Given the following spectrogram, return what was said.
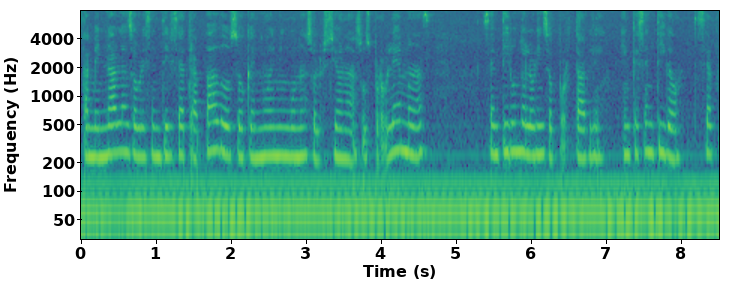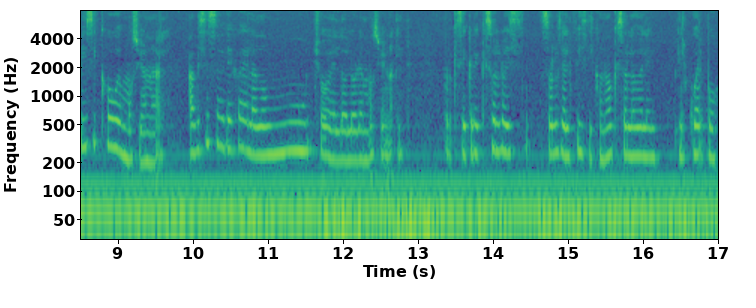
También hablan sobre sentirse atrapados o que no hay ninguna solución a sus problemas sentir un dolor insoportable. ¿En qué sentido? Sea físico o emocional. A veces se deja de lado mucho el dolor emocional, porque se cree que solo es, solo es el físico, ¿no? Que solo duele el, cuerpo.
